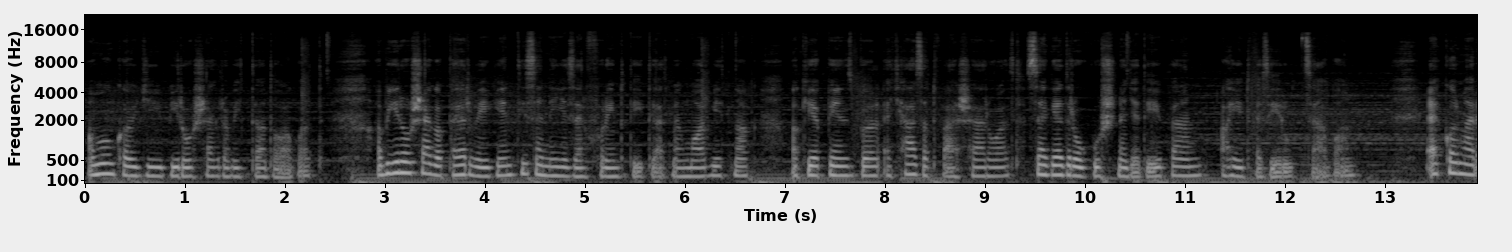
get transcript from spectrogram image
a munkaügyi bíróságra vitte a dolgot. A bíróság a per végén 14 ezer forintot ítélt meg Margitnak, aki a pénzből egy házat vásárolt Szeged Rókus negyedében, a Hétvezér utcában. Ekkor már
